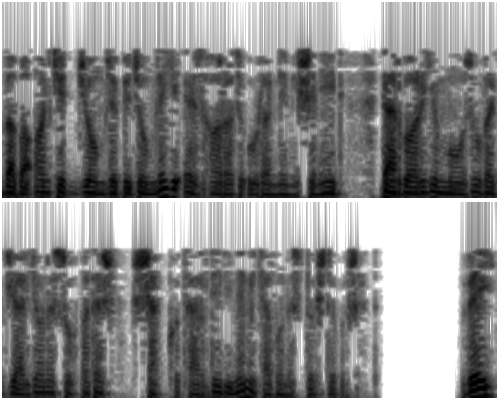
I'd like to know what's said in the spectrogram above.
و با آنکه جمله به جمله اظهارات او را نمیشنید درباره موضوع و جریان صحبتش شک و تردیدی نمی‌توانست داشته باشد. وی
